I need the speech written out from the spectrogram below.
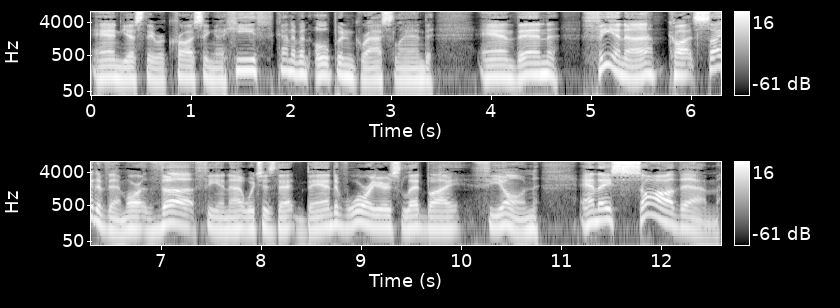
And yes, they were crossing a heath, kind of an open grassland. And then Fianna caught sight of them, or the Fianna, which is that band of warriors led by Fionn, and they saw them.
